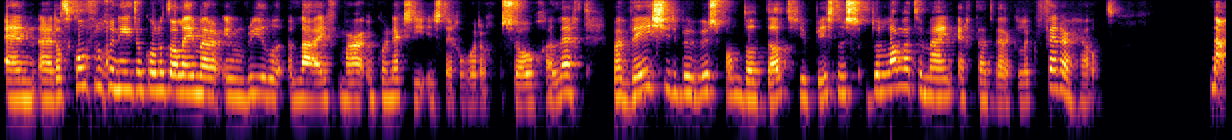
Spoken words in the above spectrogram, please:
En uh, dat kon vroeger niet, dan kon het alleen maar in real life. Maar een connectie is tegenwoordig zo gelegd. Maar wees je er bewust van dat dat je business op de lange termijn echt daadwerkelijk verder helpt. Nou,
